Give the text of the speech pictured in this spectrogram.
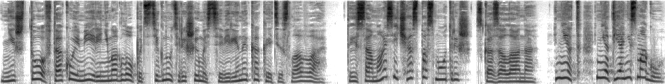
Ничто в такой мере не могло подстегнуть решимость Северины, как эти слова. «Ты сама сейчас посмотришь», — сказала она. «Нет, нет, я не смогу».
